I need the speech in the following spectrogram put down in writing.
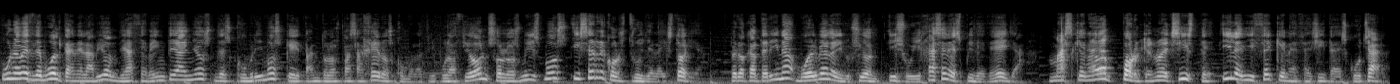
una vez de vuelta en el avión de hace 20 años, descubrimos que tanto los pasajeros como la tripulación son los mismos y se reconstruye la historia. Pero Caterina vuelve a la ilusión y su hija se despide de ella, más que nada porque no existe y le dice que necesita escuchar.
